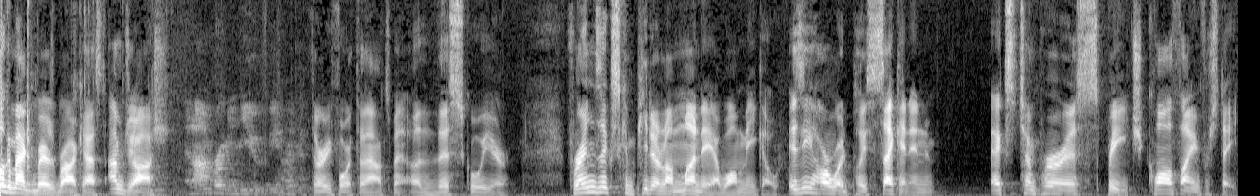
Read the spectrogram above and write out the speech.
Welcome back to Bears Broadcast. I'm Josh, and I'm bringing you the 134th announcement of this school year. Forensics competed on Monday at Wamego. Izzy Harwood placed second in extemporaneous speech, qualifying for state.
